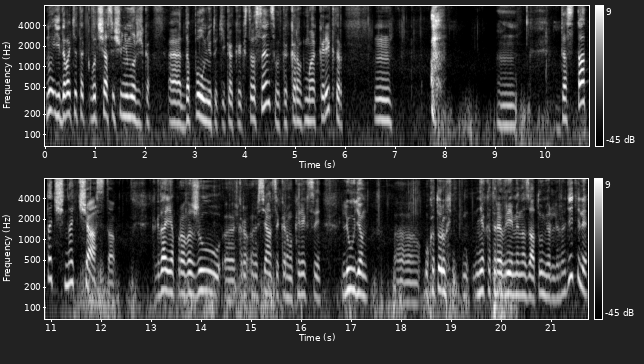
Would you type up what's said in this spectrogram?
Ну и давайте так вот сейчас еще немножечко э, дополню такие как экстрасенс, вот как корректор. Достаточно часто, когда я провожу э, кор- сеансы кормокоррекции людям, э, у которых некоторое время назад умерли родители,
